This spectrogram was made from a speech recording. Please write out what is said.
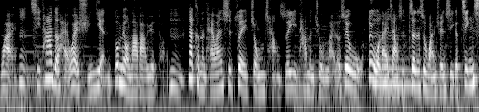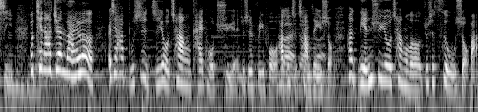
外，嗯。其他的海外巡演都没有拉巴乐团。嗯，那可能台湾是最中场，所以他们就来了。所以我对我来讲是真的是完全是一个惊喜，就天啊，他居然来了！而且他不是只有唱开头曲，哎，就是 Free Fall，他不只唱这一首，他连续又唱了就是四五首吧。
